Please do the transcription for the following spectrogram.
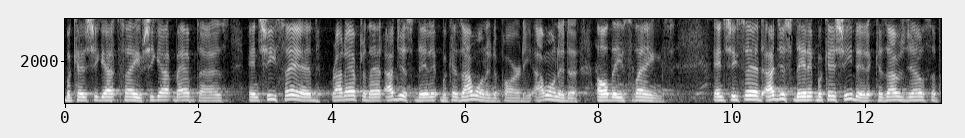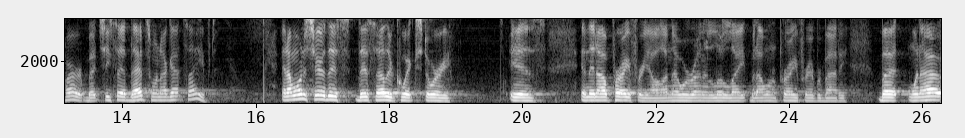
because she got saved. She got baptized. And she said, right after that, I just did it because I wanted a party. I wanted a, all these things. And she said, I just did it because she did it because I was jealous of her. But she said, That's when I got saved. And I want to share this, this other quick story is, and then I'll pray for y'all. I know we're running a little late, but I want to pray for everybody. But when I,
